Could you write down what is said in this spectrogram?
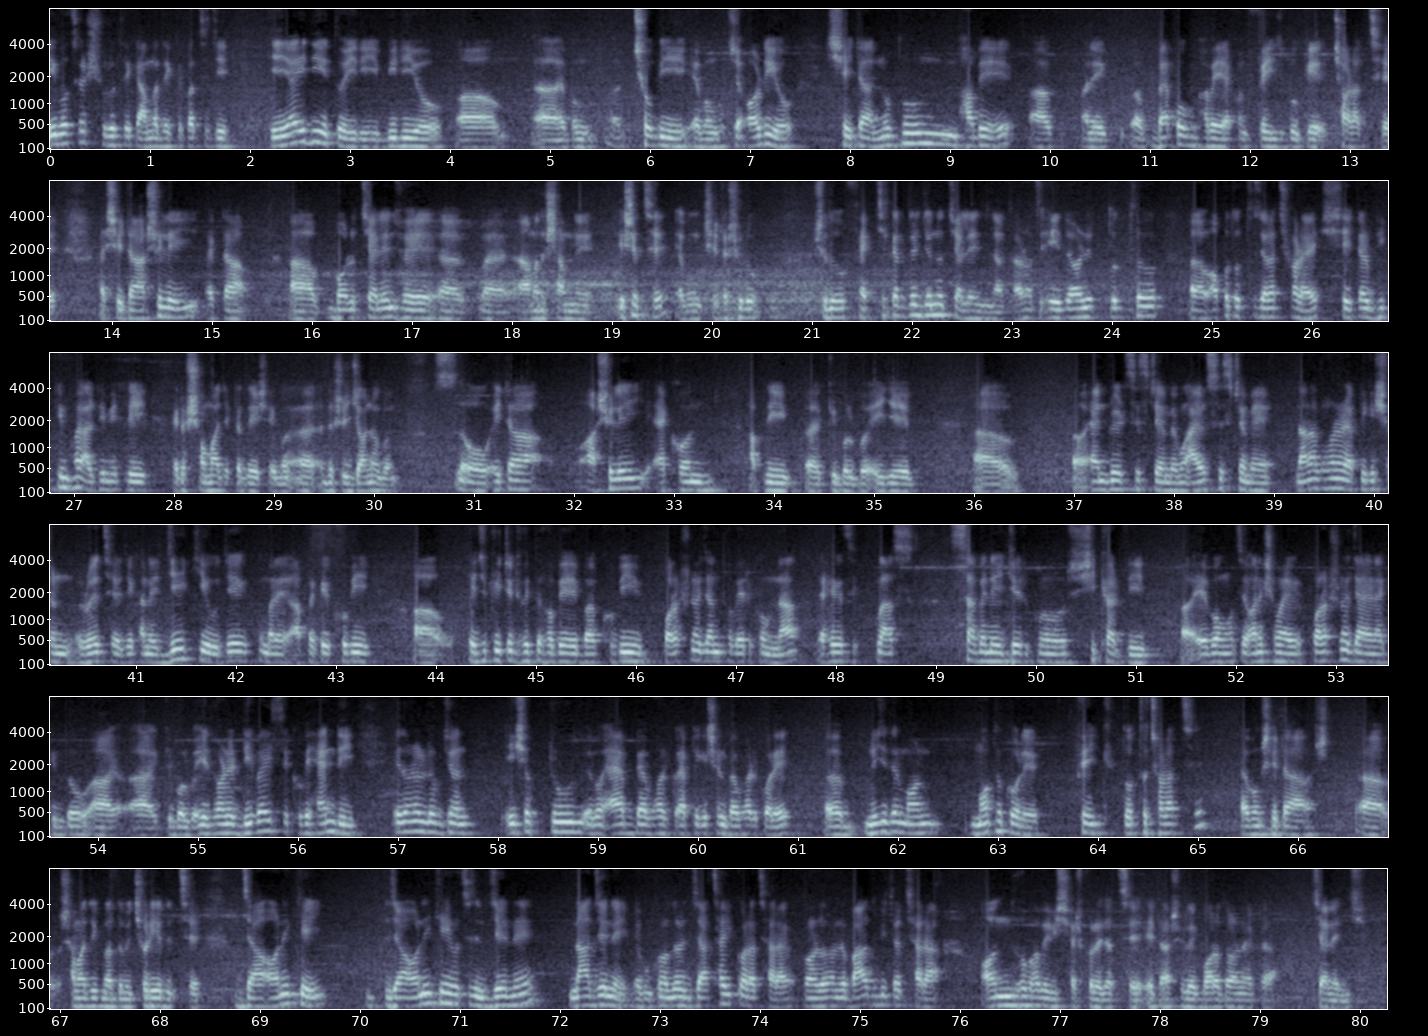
এই বছরের শুরু থেকে আমরা দেখতে পাচ্ছি যে এআই দিয়ে তৈরি ভিডিও এবং ছবি এবং হচ্ছে অডিও সেটা নতুনভাবে মানে ব্যাপকভাবে এখন ফেসবুকে ছড়াচ্ছে। সেটা আসলেই একটা বড় চ্যালেঞ্জ হয়ে আমাদের সামনে এসেছে এবং সেটা শুধু শুধু ফ্যাক্ট চেকারদের জন্য চ্যালেঞ্জ না, কারণ হচ্ছে এই ধরনের তথ্য অপতথ্য যারা ছড়ায় সেটার ভিকটিম হয় আলটিমেটলি একটা সমাজ, একটা দেশ এবং দেশের জনগণ। সো এটা আসলেই এখন আপনি কি বলব, এই যে অ্যান্ড্রয়েড সিস্টেম এবং আইওএস সিস্টেমে নানা ধরনের অ্যাপ্লিকেশন রয়েছে যেখানে যে কেউ, যে মানে আপনাকে খুবই এডুকেটেড হইতে হবে বা খুবই পড়াশোনা জানতে হবে এরকম না। দেখা গেছে ক্লাস সেভেন এইটের কোনো শিক্ষার্থী এবং হচ্ছে অনেক সময় পড়াশোনা জানে না, কিন্তু কি বলব, এই ধরনের ডিভাইসে খুবই হ্যান্ডি এই ধরনের লোকজন এইসব টুল এবং অ্যাপ ব্যবহার অ্যাপ্লিকেশন ব্যবহার করে নিজেদের মন মতো করে ফেক তথ্য ছড়াচ্ছে এবং সেটা সামাজিক মাধ্যমে ছড়িয়ে দিচ্ছে, যা অনেকেই যা অনেকেই হচ্ছে জেনে না জেনে এবং কোনো ধরনের যাচাই করা ছাড়া, কোনো ধরনের বাদ বিচার ছাড়া অন্ধভাবে বিশ্বাস করে যাচ্ছে এটা আসলে বড় ধরনের একটা চ্যালেঞ্জ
